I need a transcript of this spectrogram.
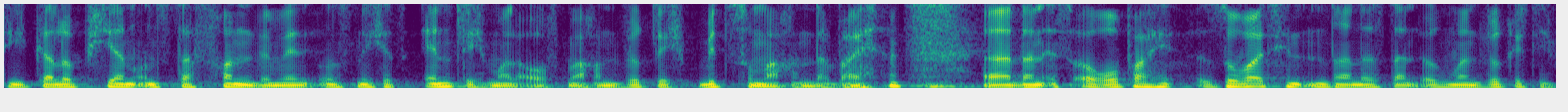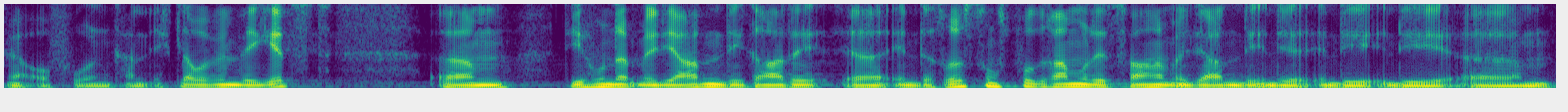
die galoppieren uns davon. Wenn wir uns nicht jetzt endlich mal aufmachen, wirklich mitzumachen dabei, äh, dann ist Europa so weit hinten dran, dass es dann irgendwann wirklich nicht mehr aufholen kann. Ich glaube, wenn wir jetzt ähm, die 100 Milliarden, die gerade äh, in das Rüstungsprogramm und die 200 Milliarden, die in die, in die, in die ähm,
